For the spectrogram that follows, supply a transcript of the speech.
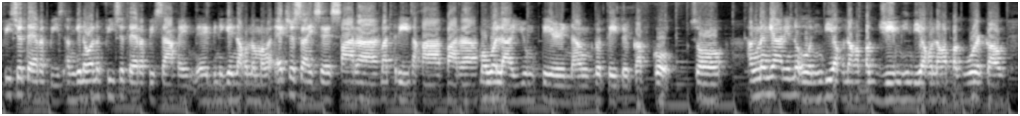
physiotherapist. Ang ginawa ng physiotherapist sa akin, eh, binigyan ako ng mga exercises para matreat, saka para mawala yung tear ng rotator cuff ko. So, ang nangyari noon, hindi ako nakapag-gym, hindi ako nakapag-workout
